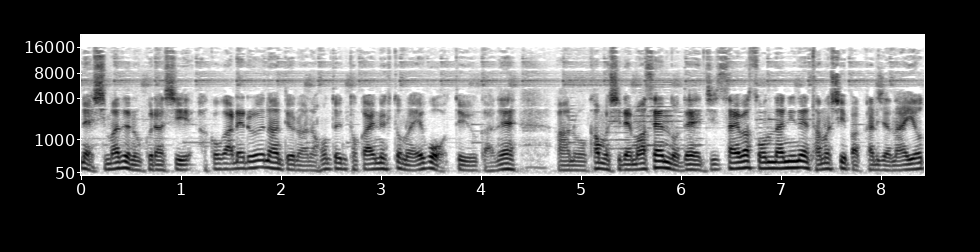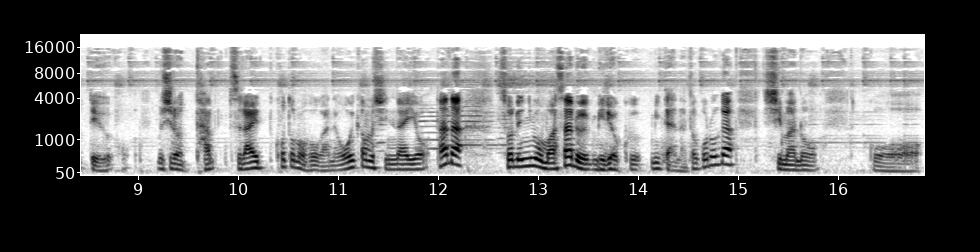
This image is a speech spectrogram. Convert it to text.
ね、島での暮らし、憧れるなんていうのはね、本当に都会の人のエゴというかね、あの、かもしれませんので、実際はそんなにね、楽しいばっかりじゃないよっていう、むしろ辛いことの方がね、多いかもしんないよ。ただ、それにも勝る魅力みたいなところが、島の、こ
